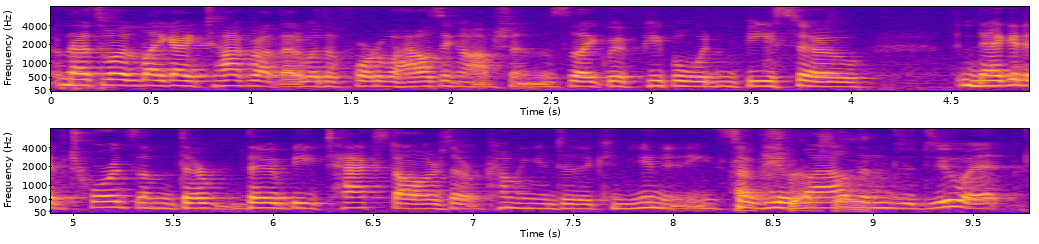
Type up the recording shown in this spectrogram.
And that's what, like, I talk about that with affordable housing options. Like, if people wouldn't be so negative towards them, there there would be tax dollars that are coming into the community. So if you allow Absolutely. them to do it,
